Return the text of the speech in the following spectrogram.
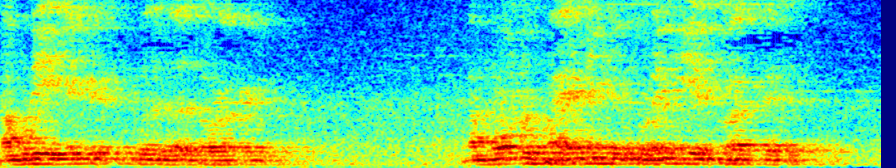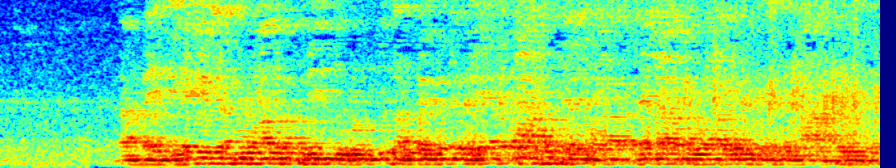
நம்முடைய இயக்கத்திற்கு வருகிற தோழர்கள் நம்மோடு பயணிக்க தொடங்கிய பிறகு நம்மை விலை இலகுவாக புரிந்து கொண்டு நம்மை விட வேகமாக செயலாற்றுவார்கள் என்று நான் புரிந்து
